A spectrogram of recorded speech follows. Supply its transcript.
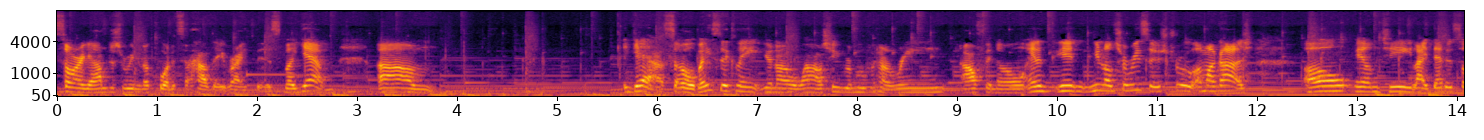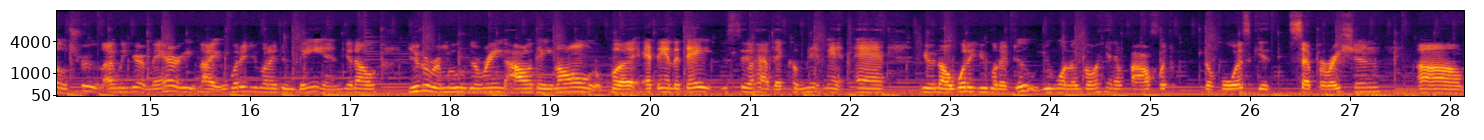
Sorry, I'm just reading according to how they write this. But yeah, um, yeah, so basically, you know, wow, she removing her ring off and on. And, and you know, Teresa is true. Oh my gosh. OMG, like that is so true. Like when you're married, like what are you gonna do then? You know, you can remove the ring all day long, but at the end of the day, you still have that commitment. And you know, what are you gonna do? You want to go ahead and file for divorce, get separation, um,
